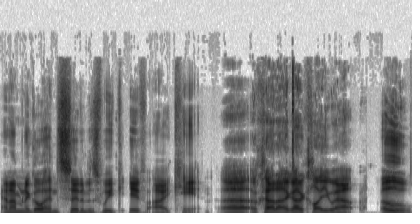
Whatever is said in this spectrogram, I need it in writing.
and I'm going to go ahead and sit him this week if I can. Uh, Okada, I got to call you out. Oh,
